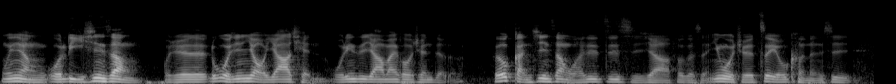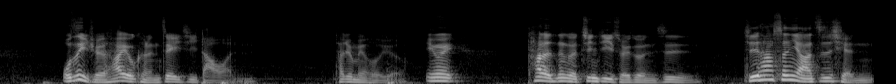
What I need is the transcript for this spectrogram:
我跟你讲，我理性上我觉得，如果今天要我压钱，我一定是压 Michael Chandler 了。可我感性上，我还是支持一下 Ferguson，因为我觉得这有可能是，我自己觉得他有可能这一季打完他就没有合约了，因为他的那个竞技水准是。其实他生涯之前，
